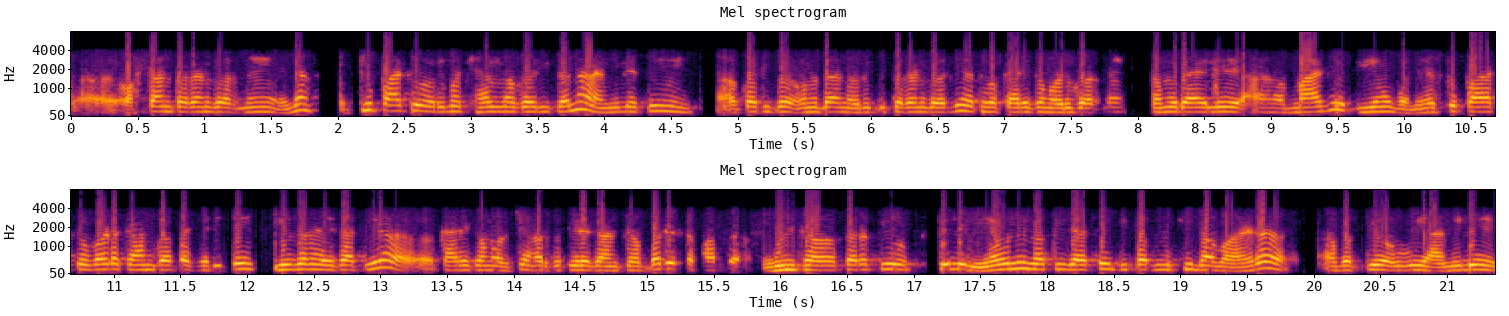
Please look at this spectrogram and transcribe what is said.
हस्तान्तरण गर्ने होइन? त्यो पाटोहरूमा ख्याल नगरिकन हामीले चाहिँ कतिपय अनुदानहरू वितरण गर्ने अथवा कार्यक्रमहरू गर्ने समुदायले माग्यो दियौँ भने जस्तो पाटोबाट काम गर्दाखेरि चाहिँ योजना एकातिर कार्यक्रमहरू चाहिँ अर्कोतिर जान्छ। बजेट त खर्च हुन्छ तर त्यो त्यसले ल्याउने नतिजा चाहिँ विपदमुखी नभएर अब त्यो उयो हामीले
